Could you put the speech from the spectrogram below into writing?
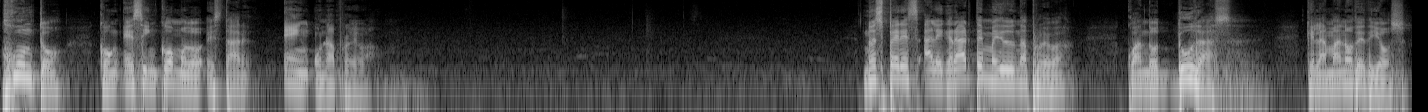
Junto con es incómodo estar en una prueba. No esperes alegrarte en medio de una prueba cuando dudas que la mano de Dios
